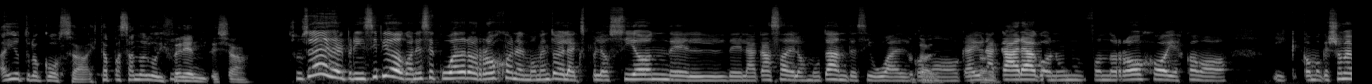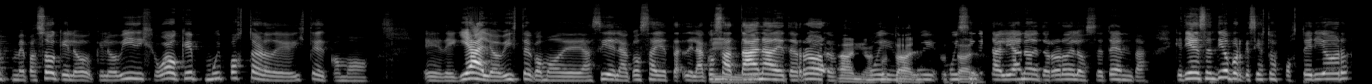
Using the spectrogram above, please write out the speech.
hay otra cosa. Está pasando algo diferente ya. Sucede desde el principio con ese cuadro rojo en el momento de la explosión de la casa de los mutantes, igual, como que hay una cara con un fondo rojo y es como. Y como que yo me, pasó que lo, que lo vi y dije, wow, qué muy póster de, viste, como eh, de Giallo, ¿viste? Como de así de la cosa de la cosa tana de terror. muy, muy, muy cine italiano de terror de los 70. Que tiene sentido porque si esto es posterior,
